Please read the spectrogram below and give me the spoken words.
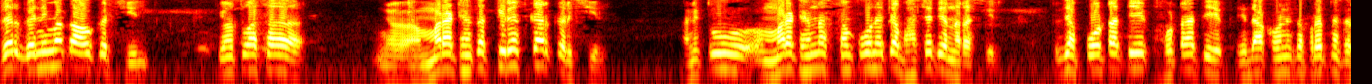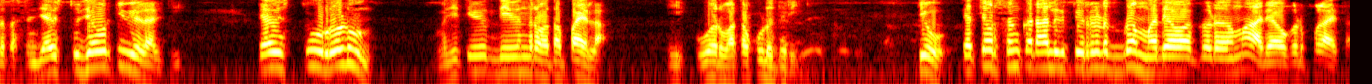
जर गनिमा काव करशील किंवा तू असा मराठ्यांचा तिरस्कार करशील आणि तू मराठ्यांना संपवण्याच्या भाषेत येणार असेल तुझ्या पोटात एक होटात एक हे दाखवण्याचा प्रयत्न करत असेल ज्यावेळेस तुझ्यावरती वेळ आली त्यावेळेस तू रडून म्हणजे तो एक देवेंद्र होता पाहिला ती वर होता कुठंतरी त्यो त्याच्यावर संकट आलं की ते रडत ब्रह्मदेवाकडं महादेवाकडं पळायचा.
